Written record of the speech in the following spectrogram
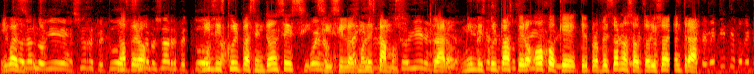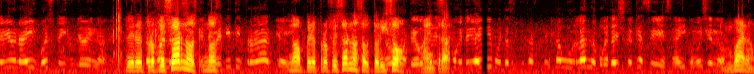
Igual estoy se hablando escucha. bien, soy respetuoso, No, soy pero una persona respetuosa. mil disculpas entonces si, Bueno, si, los molestamos. las Claro, mil disculpas, las pero ojo que, que el profesor nos autorizó a las entrar. Te metiste porque te vieron ahí, por eso te dijo que venga. Pero el profesor nos-. No, pero el profesor nos autorizó No, a entrar. porque te vio ahí, porque te, te- te está burlando, porque te está diciendo, ¿qué haces ahí? Como diciendo, Bueno,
